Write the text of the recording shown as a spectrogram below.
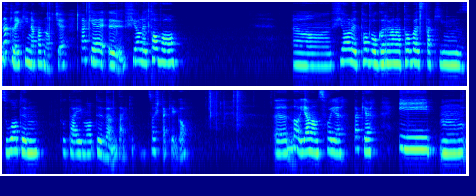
naklejki na paznokcie. Takie fioletowo fioletowo-granatowe z takim złotym tutaj motywem takim, coś takiego. No, ja mam swoje takie i mm,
